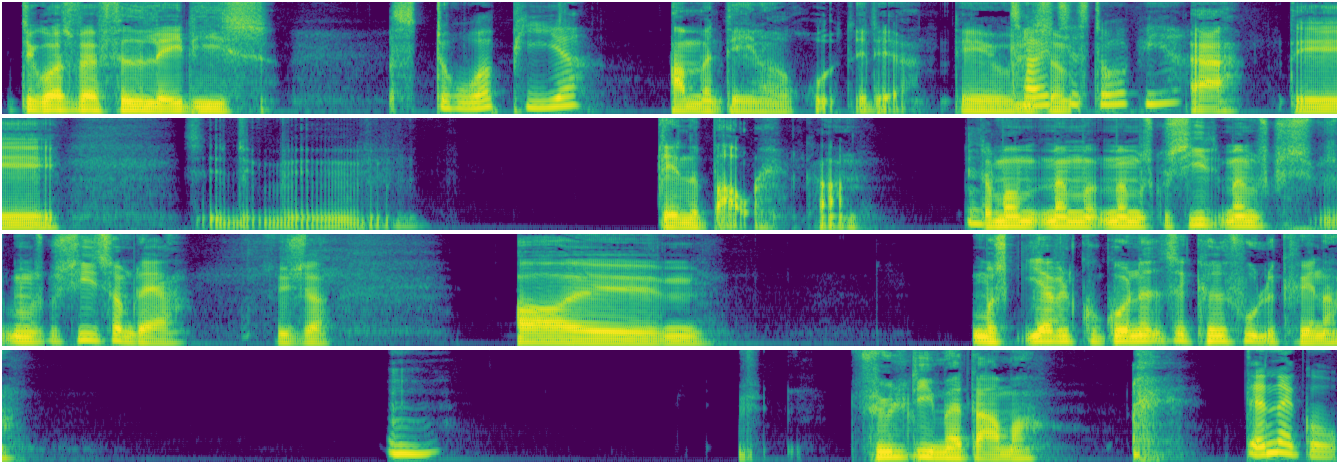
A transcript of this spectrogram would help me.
det kan også være fede ladies. Store piger. Jamen det er noget rod det der. Det er jo Tøj ligesom, til store piger? ja, det, øh, det er noget bagl, Karen. Mm. Så må, man, må- man, må skulle sige, man, må, man må skulle sige det, som det er, synes jeg. Og øh, måske, jeg vil kunne gå ned til kødfulde kvinder. Mm. Fyldige madammer. Den er god.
